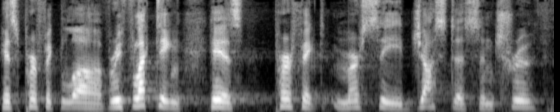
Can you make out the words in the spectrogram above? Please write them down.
his perfect love, reflecting his perfect mercy, justice, and truth.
